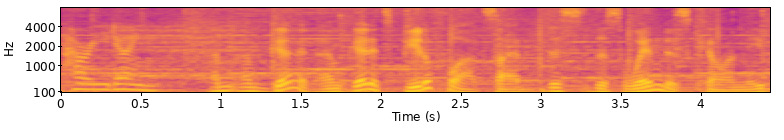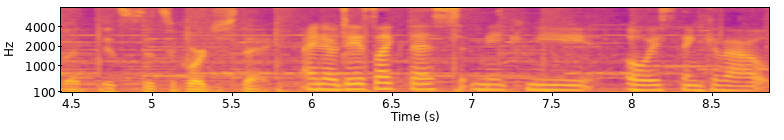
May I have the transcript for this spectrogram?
How are you doing? I'm, I'm good. I'm good. It's beautiful outside. This this wind is killing me, but it's it's a gorgeous day. I know days like this make me always think about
